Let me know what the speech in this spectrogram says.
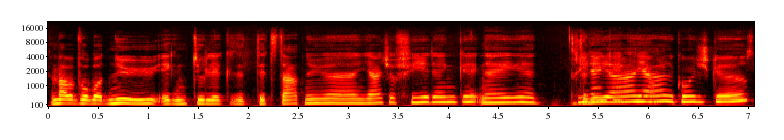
maar bijvoorbeeld nu, ik natuurlijk, dit, staat nu eh, een jaartje of vier, denk ik. Nee, drie, ik, jaar, ja. ja, de Gorgeous Girls.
